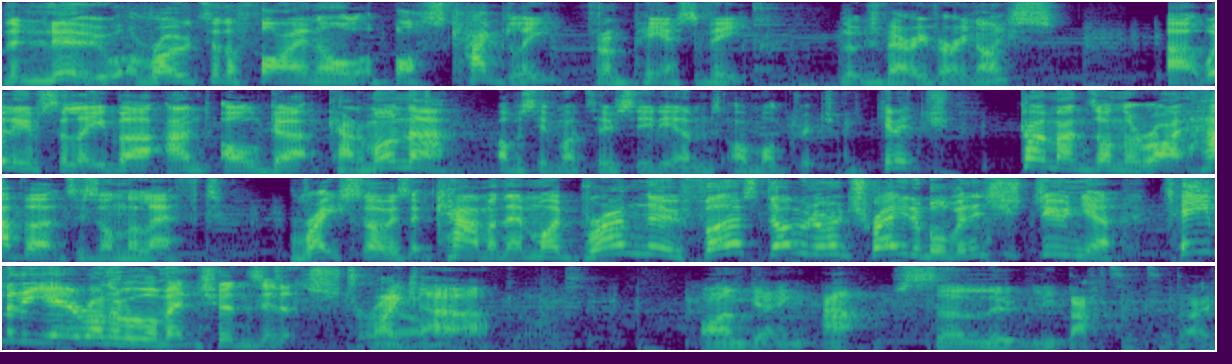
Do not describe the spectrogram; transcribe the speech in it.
the new Road to the Final Boscagli from PSV. Looks very, very nice. Uh, William Saliba and Olga Carmona. Obviously, my two CDMs are Modric and Kimmich. Coman's on the right. Havertz is on the left. Raso is at Cam. And then my brand new first owner and tradable Vinicius Jr. Team of the Year honourable mentions is at striker. Oh. I'm getting absolutely battered today.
